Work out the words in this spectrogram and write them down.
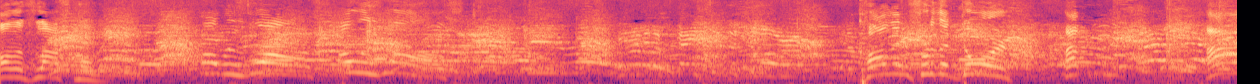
all is lost moment. All is lost. All is lost. Calling for the door. Up. Oh,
